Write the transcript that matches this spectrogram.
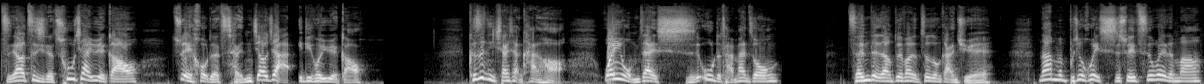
只要自己的出价越高，最后的成交价一定会越高。可是你想想看哈，万一我们在实物的谈判中，真的让对方有这种感觉，那他们不就会食髓知味了吗？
